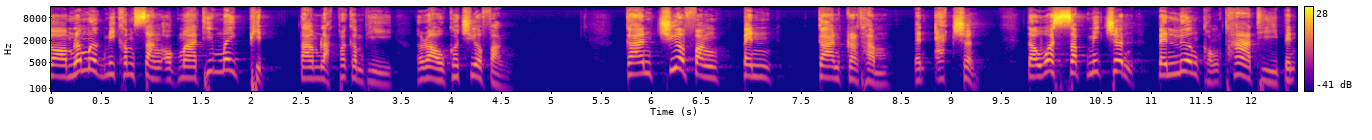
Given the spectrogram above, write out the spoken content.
ยอมและเมื่อมีคำสั่งออกมาที่ไม่ผิดตามหลักพระคัมภีร์ เราก็เชื่อฟัง การเชื่อฟังเป็นการกระทำเป็น action แต่ว่า submission เป็นเรื่องของท่าทีเป็น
